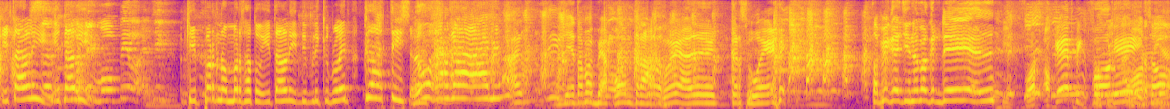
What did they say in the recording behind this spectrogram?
Itali, Itali. mobil anjing. Kiper nomor satu Itali dibeli klub lain gratis. Oh hargaan. Anjing eta mah biar kontrak gue anjing kers we. Tapi gajinya mah gede. anjing. Ford, oke, Pickford. Oke, Ford, sok. ya.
